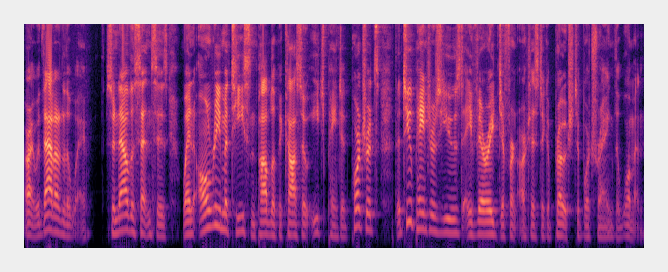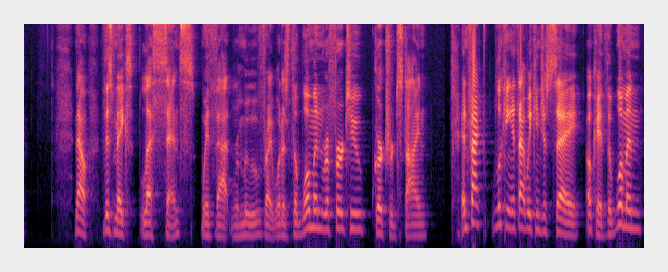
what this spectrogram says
All right, with that out of the way, so now the sentence is When Henri Matisse and Pablo Picasso each painted portraits, the two painters used a very different artistic approach to portraying the woman. Now, this makes less sense with that removed, right? What does the woman refer to? Gertrude Stein. In fact, looking at that, we can just say, okay, the woman,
